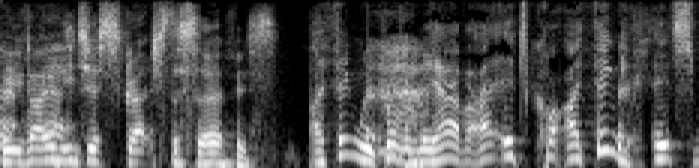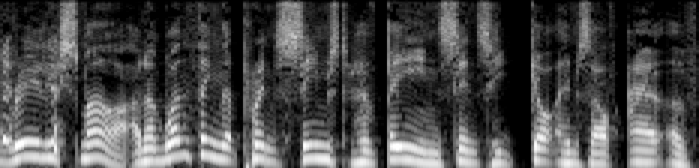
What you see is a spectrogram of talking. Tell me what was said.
We've only just scratched the surface. I think we probably have. I, it's quite, I think it's really smart. And uh, one thing that Prince seems to have been since he got himself out of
